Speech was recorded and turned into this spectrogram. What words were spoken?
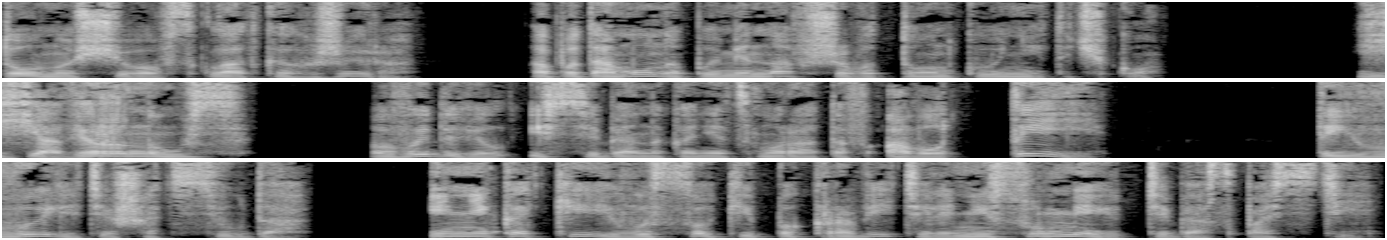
тонущего в складках жира, а потому напоминавшего тонкую ниточку. «Я вернусь!» — выдавил из себя, наконец, Муратов. «А вот ты! Ты вылетишь отсюда, и никакие высокие покровители не сумеют тебя спасти!»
